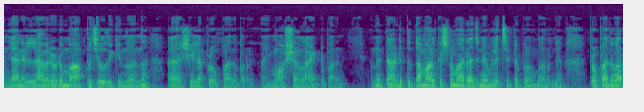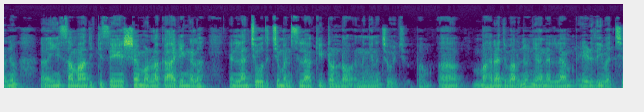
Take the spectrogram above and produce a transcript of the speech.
ഞാൻ എല്ലാവരോടും മാപ്പ് ചോദിക്കുന്നു എന്ന് ശീല പ്രഭുപാദ് പറഞ്ഞു. ഇമോഷണൽ ആയിട്ട് പറഞ്ഞു. എന്നിട്ട് അടുത്ത് തമാൽ കൃഷ്ണ മഹാരാജനെ വിളിച്ചിട്ട് പറഞ്ഞു പ്രഭുപാദ് പറഞ്ഞു ഈ സമാധിക്ക് ശേഷമുള്ള കാര്യങ്ങൾ എല്ലാം ചോദിച്ചു മനസ്സിലാക്കിയിട്ടുണ്ടോ? എന്നിങ്ങനെ ചോദിച്ചു. അപ്പം മഹാരാജ് പറഞ്ഞു ഞാൻ എല്ലാം എഴുതി വെച്ച്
